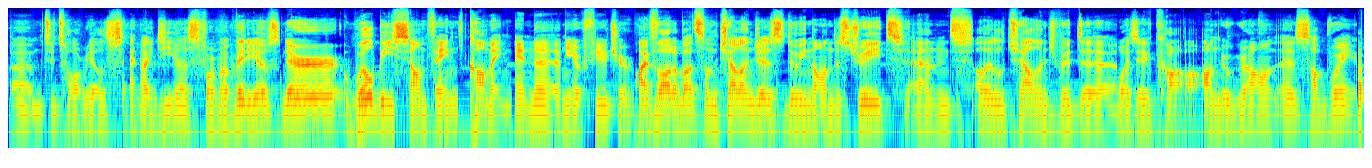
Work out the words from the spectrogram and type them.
um, tutorials and ideas for my videos, there will be something coming in the near future. I've thought about some challenges doing on the street and a little challenge with the, what's it called, underground uh, subway.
